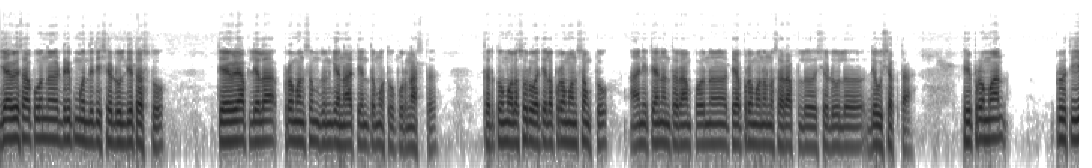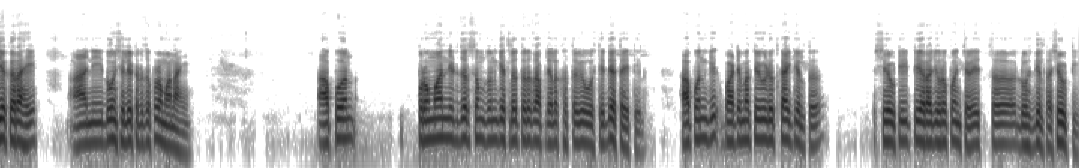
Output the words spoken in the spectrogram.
ज्यावेळेस आपण ड्रिपमध्ये ते शेड्यूल देत असतो त्यावेळी आपल्याला प्रमाण समजून घेणं अत्यंत महत्त्वपूर्ण असतं. तर तुम्हाला सुरुवातीला प्रमाण सांगतो आणि त्यानंतर आपण त्या प्रमाणानुसार आपलं शेड्यूल देऊ शकता. हे प्रमाण प्रति एकर आहे आणि दोनशे लिटरचं प्रमाण आहे. आपण प्रमाण नीट जर समजून घेतलं तरच आपल्याला खतं व्यवस्थित देता येतील. आपण गे पाठीमागच्या व्हिडिओत काय केलं होतं शेवटी तेरा झिरो पंचेचाळीसचा डोस दिला शेवटी.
